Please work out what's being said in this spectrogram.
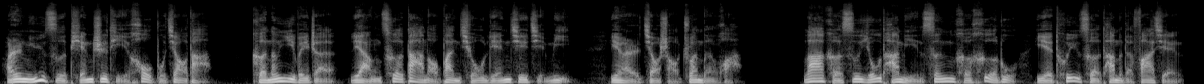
而女子胼胝体后部较大，可能意味着两侧大脑半球连接紧密，因而较少专门化。拉克斯、尤塔敏森和赫路也推测他们的发现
